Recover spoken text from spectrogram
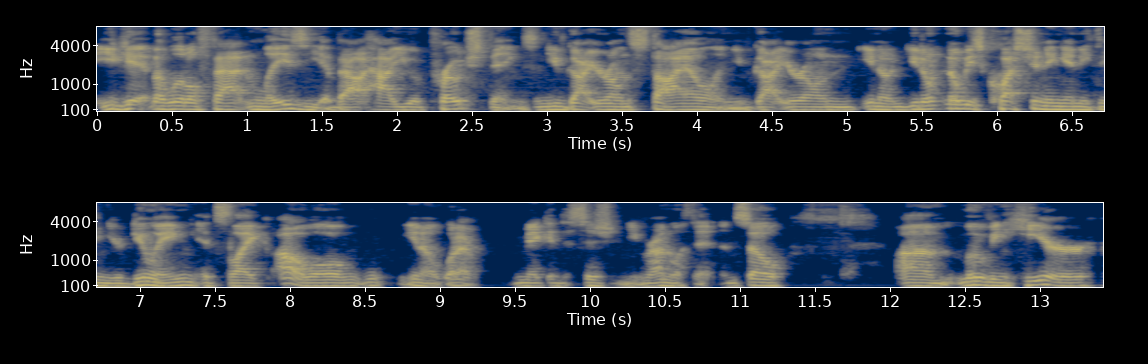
you get a little fat and lazy about how you approach things and you've got your own style and you've got your own, you know, you don't nobody's questioning anything you're doing. It's like, oh, well, you know, whatever, make a decision, you run with it. And so um moving here,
